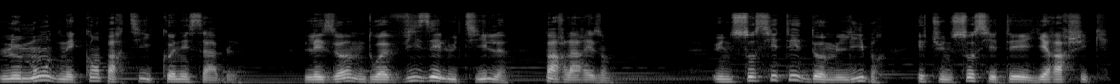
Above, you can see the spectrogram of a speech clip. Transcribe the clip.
Le monde n'est qu'en partie connaissable. Les hommes doivent viser l'utile par la raison. Une société d'hommes libres est une société hiérarchique.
